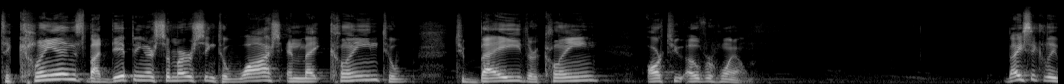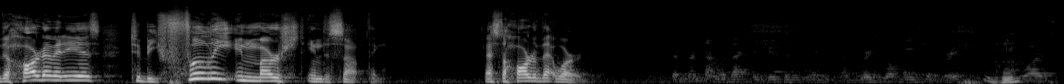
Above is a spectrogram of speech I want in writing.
to cleanse by dipping or submersing, to wash and make clean, to, to bathe or clean, or to overwhelm. Basically, the heart of it is to be fully immersed into something. That's the heart of that word. The first time it was actually used in, in original ancient Greek mm-hmm. was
